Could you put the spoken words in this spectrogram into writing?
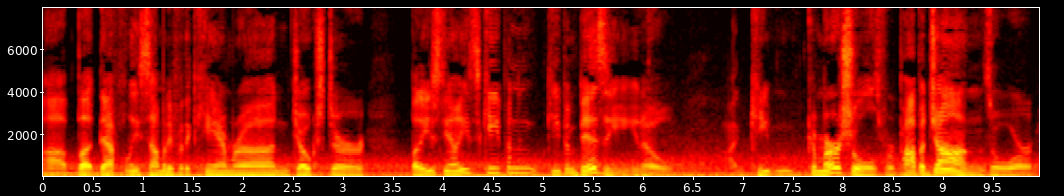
uh, but definitely somebody for the camera and jokester. But he's, you know, he's keeping keeping busy. You know, uh, keeping commercials for Papa John's or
